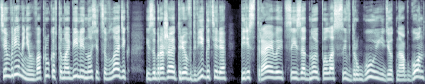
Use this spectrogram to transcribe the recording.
Тем временем вокруг автомобилей носится Владик, изображает рев двигателя — перестраивается из одной полосы в другую, идет на обгон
